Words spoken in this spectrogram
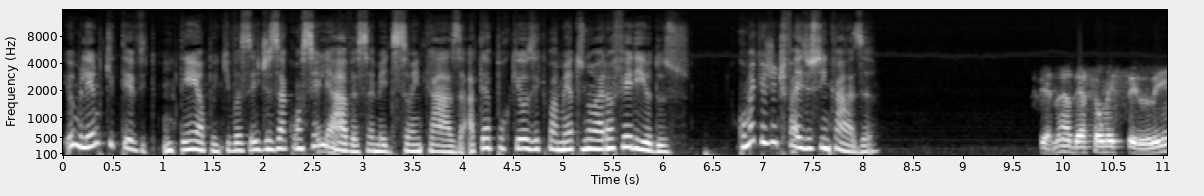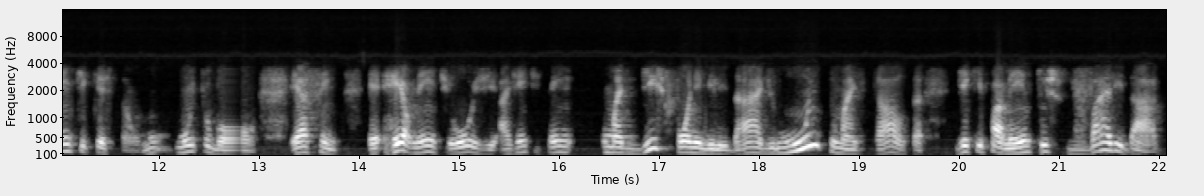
eu me lembro que teve um tempo em que vocês desaconselhavam essa medição em casa, até porque os equipamentos não eram aferidos. Como é que a gente faz isso em casa? Fernanda, essa é uma excelente questão, muito bom. É assim, é, realmente hoje a gente tem uma disponibilidade muito mais alta de equipamentos validados.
